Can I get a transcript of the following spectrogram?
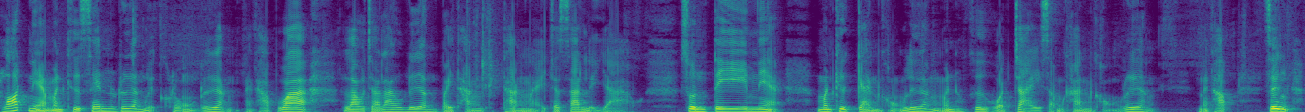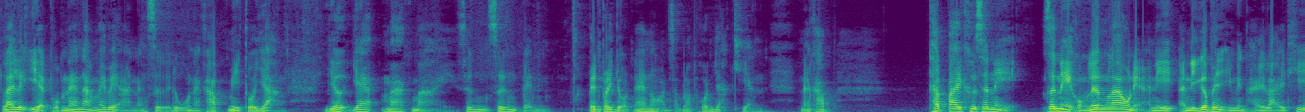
พล็อตเนี่ยมันคือเส้นเรื่องหรือโครงเรื่องนะครับว่าเราจะเล่าเรื่องไปทางทางไหนจะสั้นหรือยาว ส่วนธีมเนี่ยมันคือแก่นของเรื่องมันคือหัวใจสำคัญของเรื่องนะครับ ซึ่งรายละเอียดผมแนะนำให้ไปอ่านหนังสือดูนะครับ มีตัวอย่างเยอะแยะมากมาย ซึ่งซึ่งเป็นเป็นประโยชน์แน่นอนสำหรับคนอยากเขียนนะครับ ถัดไปคือเสน่ห์เสน่ห์ของเรื่องเล่าเนี่ยอันนี้อันนี้ก็เป็นอีกหนึ่งไฮไลท์ที่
